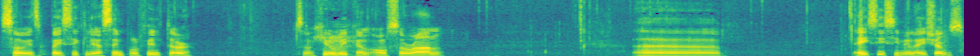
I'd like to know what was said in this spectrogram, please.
So it's basically a simple filter. So here we can also run uh, AC simulations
